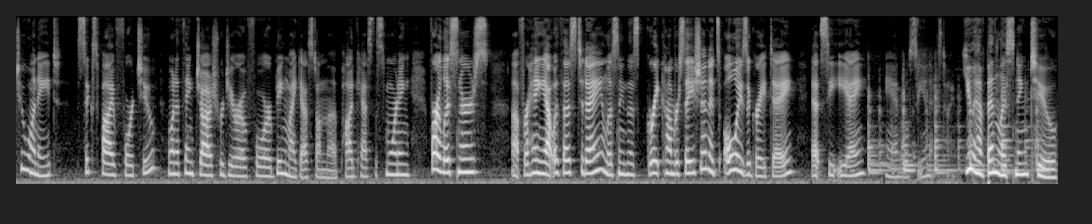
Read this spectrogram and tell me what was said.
218 6542. I want to thank Josh Ruggiero for being my guest on the podcast this morning. For our listeners, uh, for hanging out with us today and listening to this great conversation. It's always a great day at CEA, and we'll see you next time. You have been listening to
